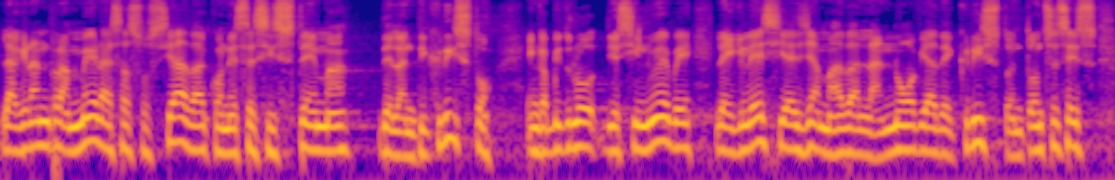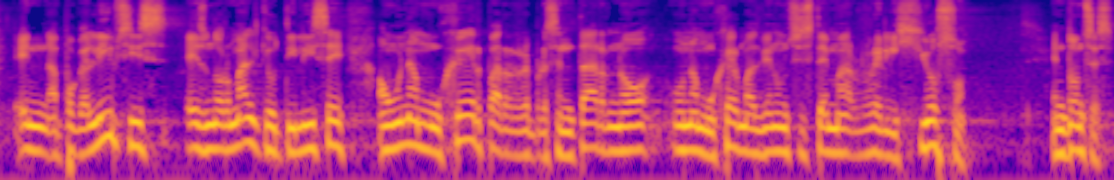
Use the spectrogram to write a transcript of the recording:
la gran ramera es asociada con ese sistema del anticristo. En capítulo 19, la iglesia es llamada la novia de Cristo. Entonces, es, en Apocalipsis es normal que utilice a una mujer para representar, no una mujer, más bien un sistema religioso. Entonces,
